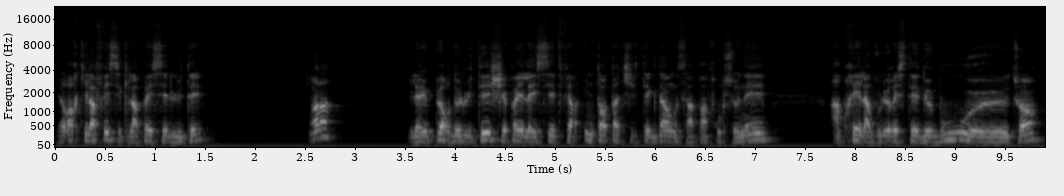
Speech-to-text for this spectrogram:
L'erreur qu'il a fait, c'est qu'il n'a pas essayé de lutter. Voilà. Il a eu peur de lutter. Je sais pas, il a essayé de faire une tentative takedown où ça n'a pas fonctionné. Après, il a voulu rester debout, euh, tu vois.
